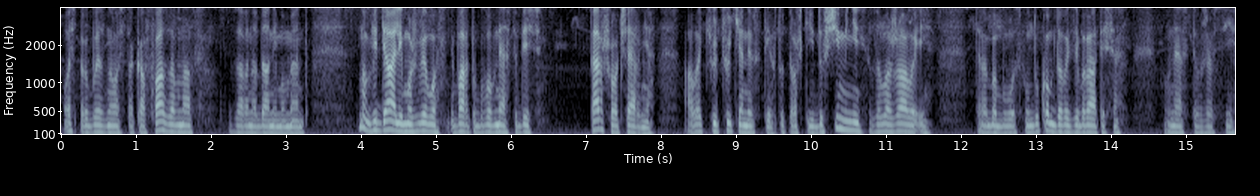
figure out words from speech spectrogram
ось приблизно ось така фаза в нас зараз на даний момент. Ну, В ідеалі, можливо, варто було внести десь 1 червня, але чуть-чуть я не встиг. Тут трошки і дощі мені заважали, і треба було з фундуком дорозібратися, внести вже всі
